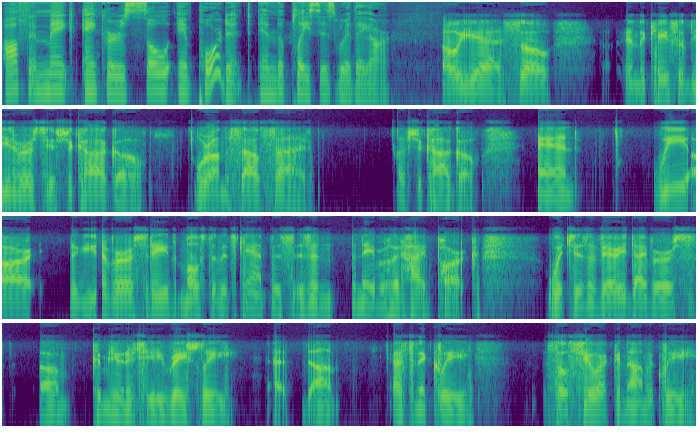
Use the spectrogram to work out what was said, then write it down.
often make anchors so important in the places where they are? Oh, yeah. So in the case of the University of Chicago, we're on the south side of Chicago. And we are the university. Most of its campus is in the neighborhood Hyde Park, which is a very diverse um, community, racially, um, ethnically, socioeconomically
